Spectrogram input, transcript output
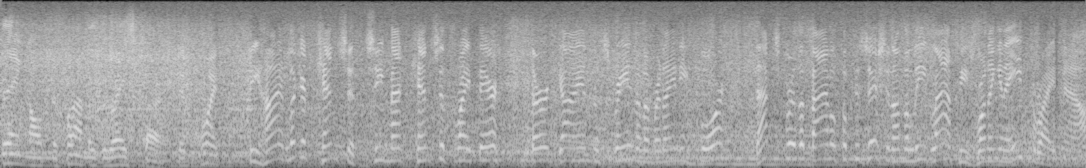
thing on the front of the race car. Good point. Behind, look at Kenseth. See Matt Kenseth right there? Third guy in the screen, the number 94. That's for the battle for position on the lead lap. He's running an eighth right now.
